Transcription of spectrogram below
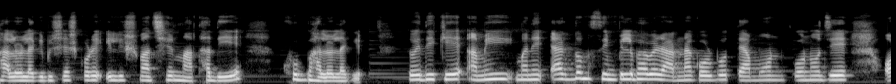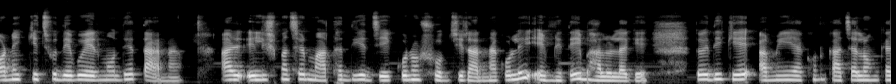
ভালো লাগে, বিশেষ করে ইলিশ মাছের মাথা দিয়ে খুব ভালো লাগে। তো এদিকে আমি মানে একদম সিম্পলভাবে রান্না করব, তেমন কোনো যে অনেক কিছু দেব এর মধ্যে তা না। আর ইলিশ মাছের মাথা দিয়ে যে কোনো সবজি রান্না করলেই এমনিতেই ভালো লাগে। তো এদিকে আমি এখন কাঁচা লঙ্কা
